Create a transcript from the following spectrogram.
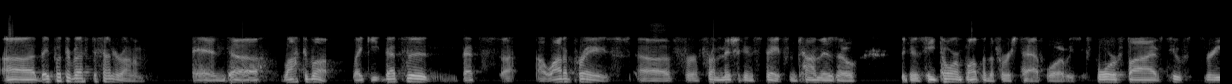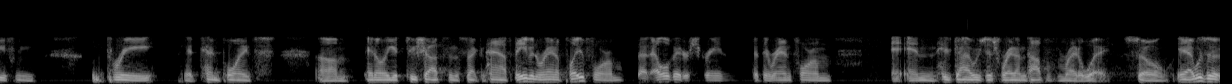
Uh, they put their best defender on him and uh, locked him up. Like that's a that's a, a lot of praise uh, for from Michigan State from Tom Izzo because he tore him up in the first half. What was he? Four, five, two, three from, from three. He had ten points. Um, and only get two shots in the second half. They even ran a play for him, that elevator screen that they ran for him and his guy was just right on top of him right away. So yeah, it was a.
